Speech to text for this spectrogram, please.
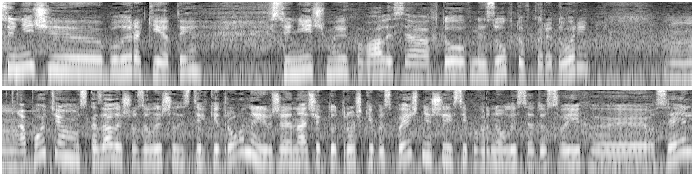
Всю ніч е, були ракети. Всю ніч ми ховалися хто внизу, хто в коридорі. А потім сказали, що залишились тільки дрони, і вже начебто трошки безпечніше, і всі повернулися до своїх е, осель.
